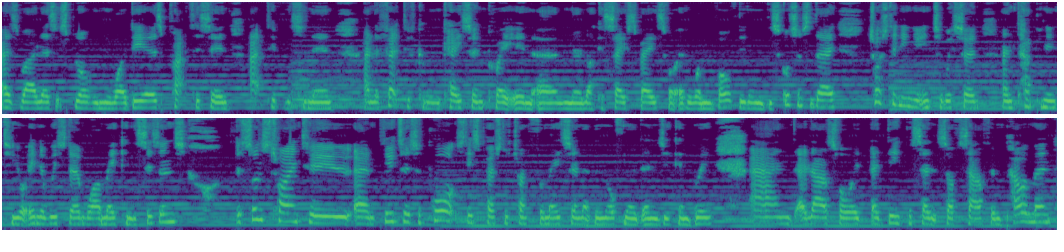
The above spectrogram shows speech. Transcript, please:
as well as exploring new ideas, practicing active listening and effective communication, creating um, you know, like a safe space for everyone involved in the discussions today, trusting in your intuition and tapping into your inner wisdom while making decisions the sun's trine to um, Pluto supports this personal transformation that the North Node energy can bring and allows for a, a deeper sense of self empowerment,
